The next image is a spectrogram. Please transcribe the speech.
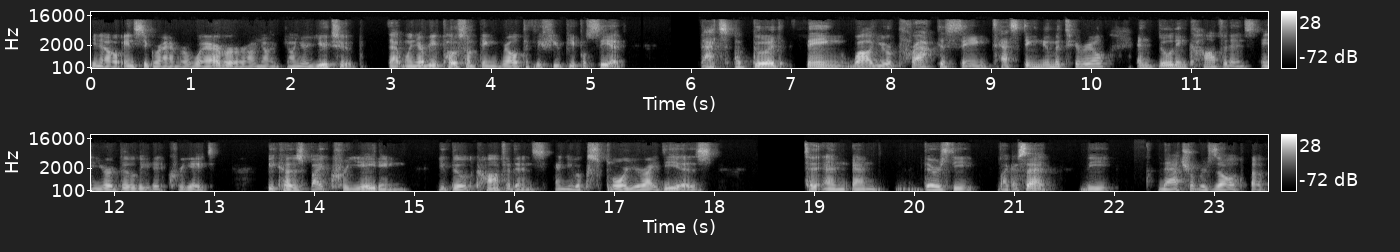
you know, Instagram or wherever, on, on, on your YouTube, that whenever you post something, relatively few people see it that's a good thing while you're practicing testing new material and building confidence in your ability to create. Because by creating, you build confidence and you explore your ideas. To, and, and there's the, like I said, the natural result of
